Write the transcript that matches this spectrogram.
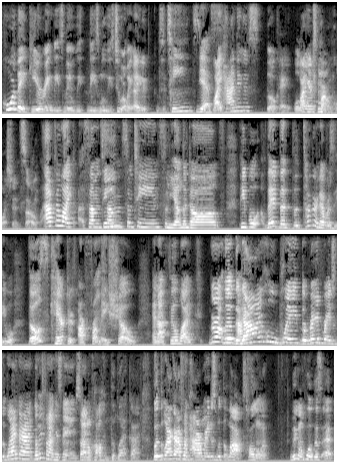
Who are they gearing these movie these movies to? Are like hey, to teens? Yes. like high niggas. Okay, well I answer my own question. So I feel like some some Teens? some teens, some young adults, people. They the the Tucker and Dale versus Evil. Those characters are from a show, and I feel like Girl, the, the I- guy who played the Red Ranger, the black guy, let me find his name so I don't call him the black guy. But the black guy from Power Rangers with the locks. Hold on. We're going to pull this up.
